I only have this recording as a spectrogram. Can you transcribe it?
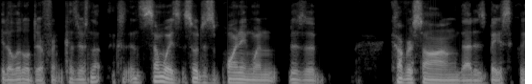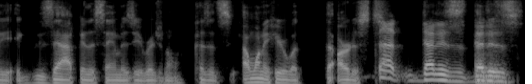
it a little different because there's not 'cause in some ways it's so disappointing when there's a cover song that is basically exactly the same as the original because it's I want to hear what the artist That that is that That is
